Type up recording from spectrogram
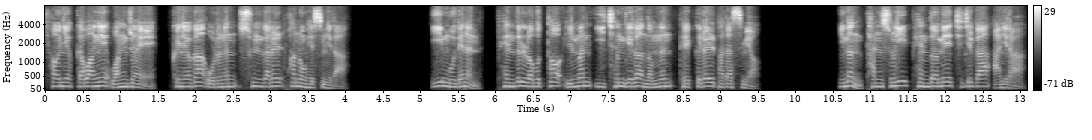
현역 가왕의 왕좌에 그녀가 오르는 순간을 환호했습니다. 이 무대는 팬들로부터 1만 2천 개가 넘는 댓글을 받았으며 이는 단순히 팬덤의 지지가 아니라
